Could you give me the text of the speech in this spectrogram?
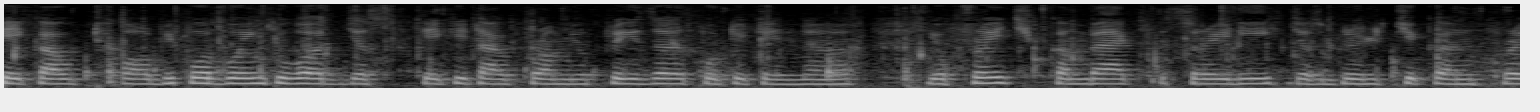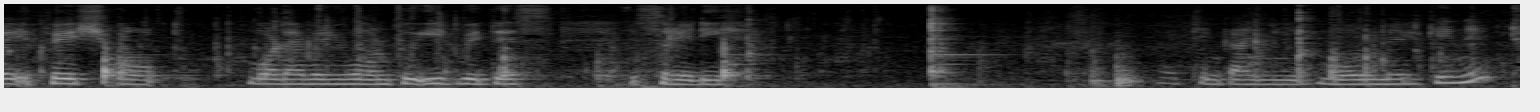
take out or before going to work just take it out from your freezer put it in uh, your fridge come back it's ready. Just grilled chicken fish or whatever you want to eat with this it's ready. I think I need more milk in it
